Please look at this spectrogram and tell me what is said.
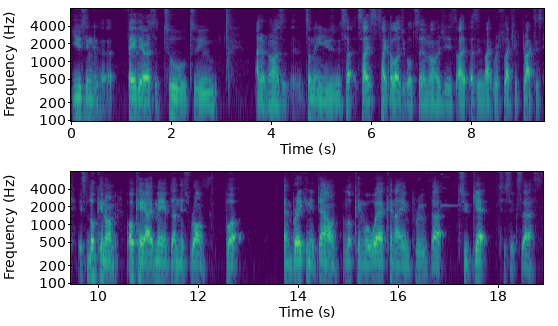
using uh, failure as a tool to I don't know, as something you use in psychological terminology, as in like reflective practice. It's looking on, okay, I may have done this wrong, but and breaking it down and looking, well, where can I improve that to get to success?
